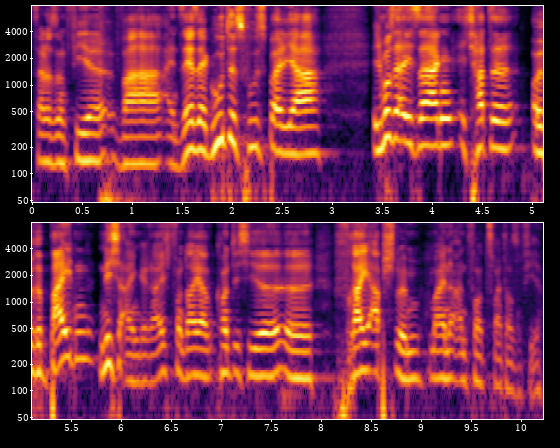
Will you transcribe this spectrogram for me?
2004 war ein sehr, sehr gutes Fußballjahr. Ich muss ehrlich sagen, ich hatte eure beiden nicht eingereicht. Von daher konnte ich hier äh, frei abstimmen. Meine Antwort 2004.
